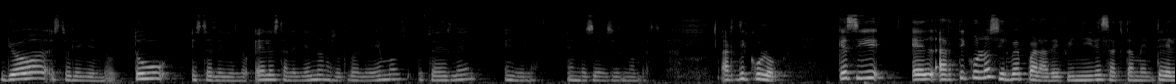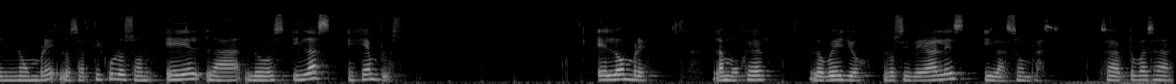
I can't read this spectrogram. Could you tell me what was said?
Yo estoy leyendo, tú estás leyendo, él está leyendo, nosotros leemos, ustedes leen, ellos leen, en vez de decir nombres. Artículo. Que si el artículo sirve para definir exactamente el nombre, los artículos son el, la, los y las ejemplos. El hombre, la mujer, lo bello, los ideales y las sombras. O sea, tú vas a,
